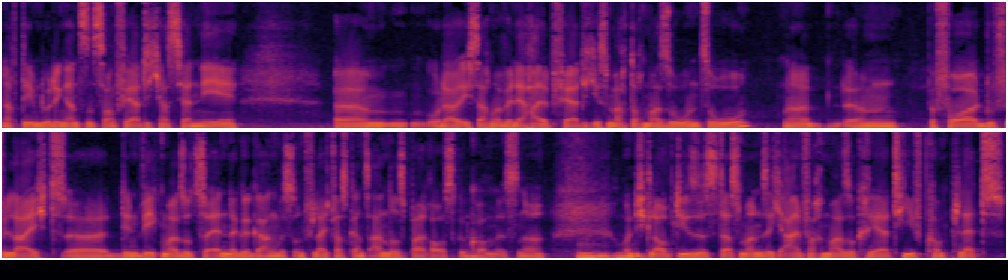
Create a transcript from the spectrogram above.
nachdem du den ganzen Song fertig hast, ja, nee. Ähm, oder ich sag mal, wenn er halb fertig ist, mach doch mal so und so. Ne? Ähm, bevor du vielleicht äh, den Weg mal so zu Ende gegangen bist und vielleicht was ganz anderes bei rausgekommen ist. Ne? Mhm. Und ich glaube, dieses, dass man sich einfach mal so kreativ komplett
